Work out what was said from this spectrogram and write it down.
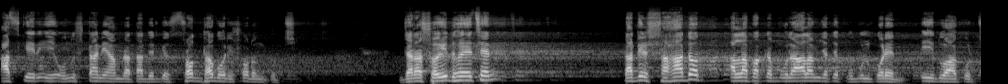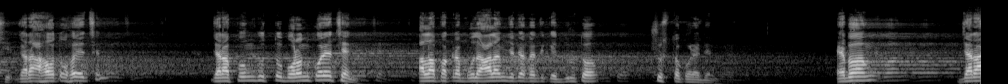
আজকের এই অনুষ্ঠানে আমরা তাদেরকে শ্রদ্ধা ভরে স্মরণ করছি। যারা শহীদ হয়েছেন তাদের শাহাদত আল্লাহ ফাকরাবুল আলম যাতে কবুল করেন, এই দোয়া করছি। যারা আহত হয়েছেন, যারা পঙ্গুত্ব বরণ করেছেন, আল্লাহ ফাকরাবুল আলম যাতে তাদেরকে দ্রুত সুস্থ করে দেন। এবং যারা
